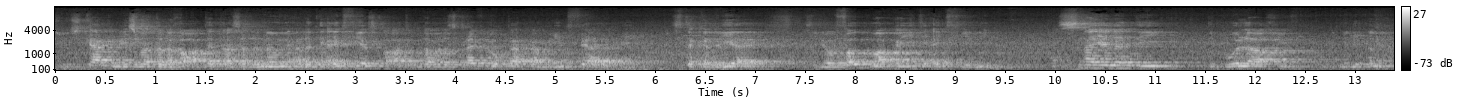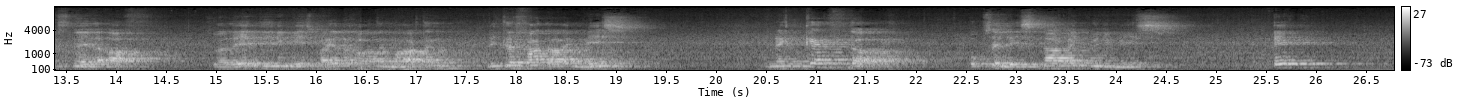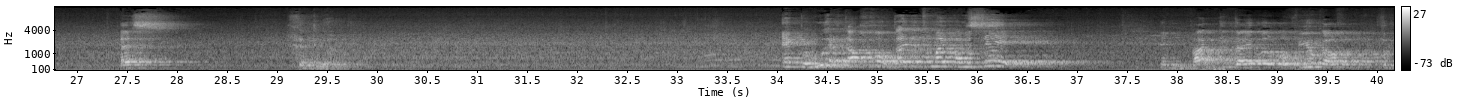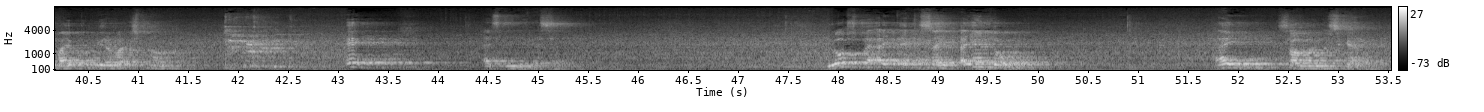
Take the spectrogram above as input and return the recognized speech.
so 'n skerp mes wat hulle gehad het as hulle nou hulle het nie uitveers gehad het omdat hulle skryf nou op perkament verder nie. Stukke leer. As jy nou 'n fout maak, kan jy dit uitvee nie. Dan sny hulle die die bolaagie met die ink sny hulle af. So hulle het hierdie mes by hulle gehad en Martin Luther vat daai mes en hy kerf daar op sy lesenaar uit met die mes. Ek is gedoop. Ek behoort aan God. Hy het dit vir my kom sê. En wat die duiwel of wie ook al vir my probeer wys maak. Ek is die Here se. Los my uit ek is sy eiendom. Hy sal my beskerm.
